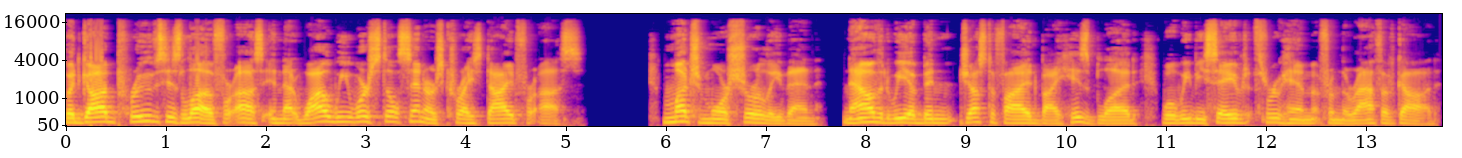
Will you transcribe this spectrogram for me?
But God proves his love for us in that while we were still sinners, Christ died for us. Much more surely, then, now that we have been justified by his blood, will we be saved through him from the wrath of God.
